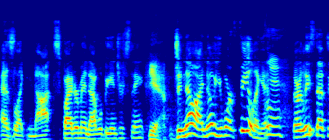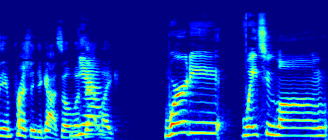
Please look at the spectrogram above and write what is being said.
as like not spider-man that will be interesting Yeah, janelle i know you weren't feeling it Yeah. or at least that's the impression you got so was Yeah. that like Wordy, way too long.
